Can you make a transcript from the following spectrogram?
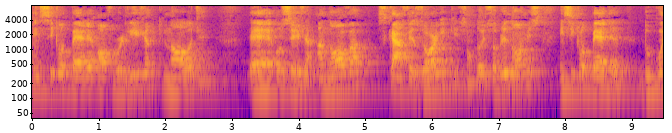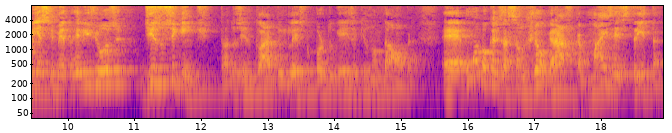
Encyclopedia of Religion Knowledge, é, ou seja, a nova Scaff Herzog, que são dois sobrenomes, Enciclopédia do Conhecimento Religioso, diz o seguinte, traduzindo, claro, do inglês para o português aqui o nome da obra. É, uma localização geográfica mais restrita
